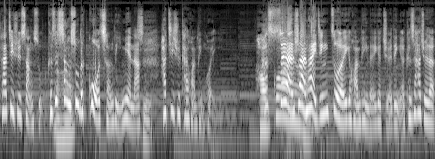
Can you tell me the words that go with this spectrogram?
他继续上诉。可是上诉的过程里面呢，他继续开环评会议。他虽然虽然他已经做了一个环评的一个决定了，可是他觉得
